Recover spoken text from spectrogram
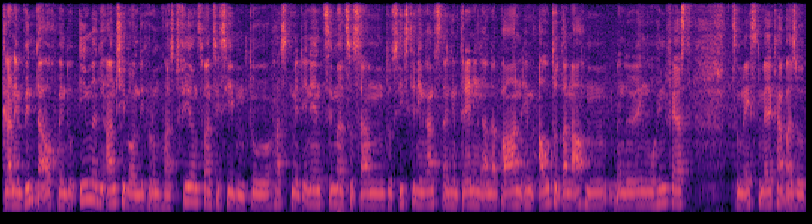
gerade im Winter auch, wenn du immer die Anschieber um dich rum hast, 24-7, du hast mit ihnen ein Zimmer zusammen, du siehst die den ganzen Tag im Training an der Bahn, im Auto danach, wenn du irgendwo hinfährst zum nächsten Weltcup. Also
